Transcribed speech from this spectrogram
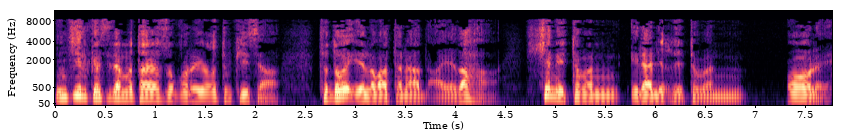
Injiilka sida matayos u qoray cutubkiisa toddoba iyo labaatanaad aayadaha shan iyo toban ilaa lix iyo toban oo leh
